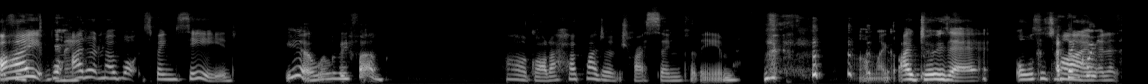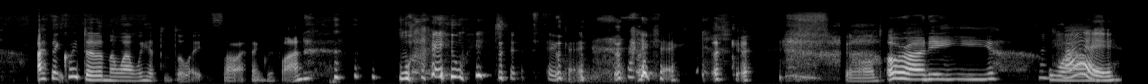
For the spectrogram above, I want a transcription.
I well. I don't know what's been said. Yeah, well, it'll be fun. Oh god, I hope I don't try sing for them. oh my god, I do that all the time, we- and it, I think we did in the one we had to delete, so I think we're fine. wait, did? Okay, okay. okay. God. Alrighty. Wow. Okay.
